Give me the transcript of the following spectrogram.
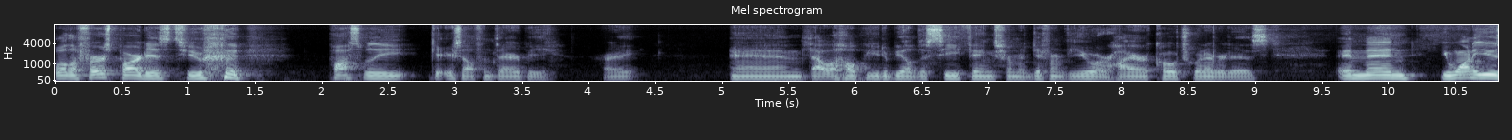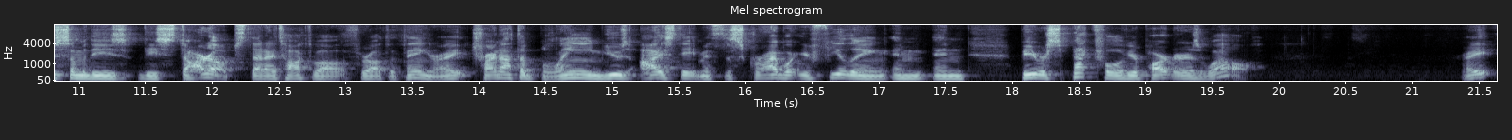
well, the first part is to possibly get yourself in therapy, right? And that will help you to be able to see things from a different view or hire a coach, whatever it is. And then you want to use some of these these startups that I talked about throughout the thing, right? Try not to blame, use I statements, describe what you're feeling, and and be respectful of your partner as well. Right.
